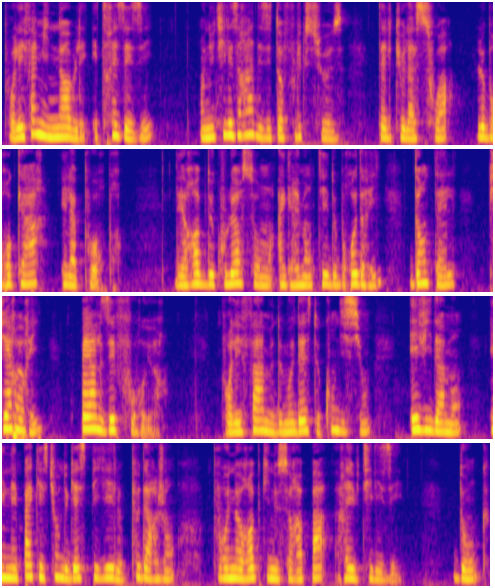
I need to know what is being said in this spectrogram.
Pour les familles nobles et très aisées, on utilisera des étoffes luxueuses telles que la soie, le brocart et la pourpre. Les robes de couleur seront agrémentées de broderies, dentelles, pierreries, perles et fourrures. Pour les femmes de modestes conditions, évidemment, il n'est pas question de gaspiller le peu d'argent pour une robe qui ne sera pas réutilisée. Donc,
